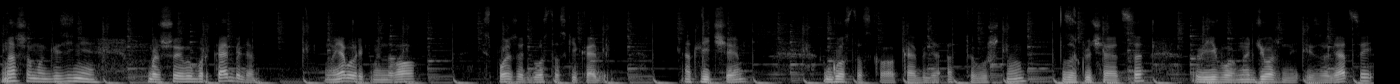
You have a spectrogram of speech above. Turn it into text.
В нашем магазине большой выбор кабеля, но я бы рекомендовал использовать ГОСТовский кабель. Отличие ГОСТовского кабеля от ТУшного заключается в его надежной изоляции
